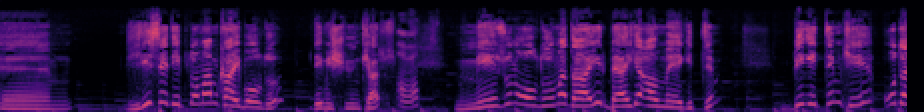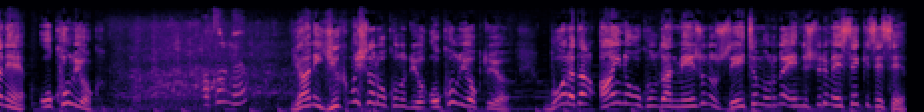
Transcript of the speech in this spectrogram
Ee, lise diplomam kayboldu demiş Hünkar. Evet. Mezun olduğuma dair belge almaya gittim. Bir gittim ki o da ne okul yok. Okul mu? Yani yıkmışlar okulu diyor. Okul yok diyor. Bu arada aynı okuldan mezunuz. Zeytinburnu Endüstri Meslek Lisesi.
